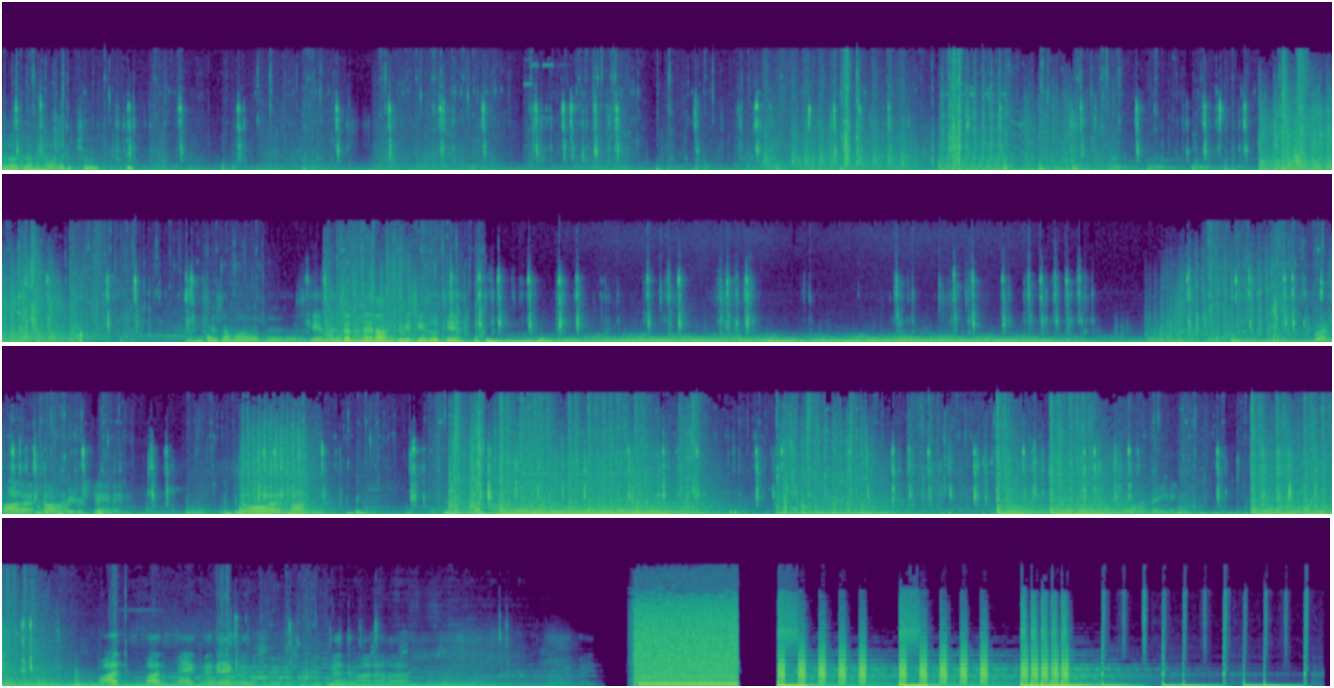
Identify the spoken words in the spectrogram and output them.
ठीक है अगेन मदर नीचे से मार रहे हैं। इस गेम में चलने नाम की भी चीज़ होती है Friendly, last operator एक मिनट एक मिनट. रिप्ले दिखाना था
